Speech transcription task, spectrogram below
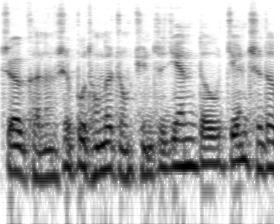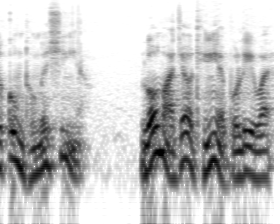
这可能是不同的种群之间都坚持的共同的信仰。罗马教廷也不例外，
